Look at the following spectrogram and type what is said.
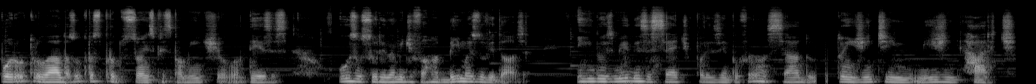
Por outro lado, as outras produções, principalmente holandesas, usam Suriname de forma bem mais duvidosa. Em 2017, por exemplo, foi lançado Tungente Mijin Hart,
